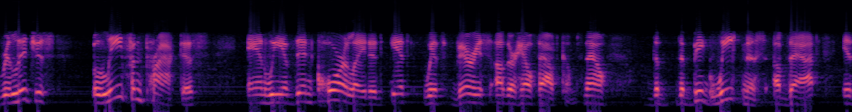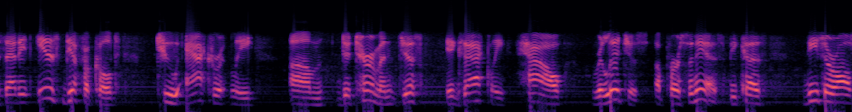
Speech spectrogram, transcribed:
religious belief and practice, and we have then correlated it with various other health outcomes. Now, the, the big weakness of that is that it is difficult to accurately um, determine just exactly how religious a person is because these are all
